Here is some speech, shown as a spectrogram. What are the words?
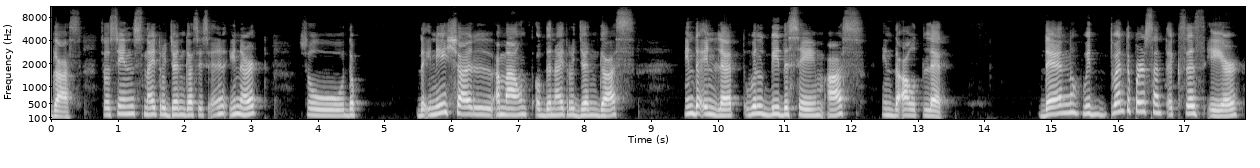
gas. So since nitrogen gas is inert, so the the initial amount of the nitrogen gas in the inlet will be the same as in the outlet. Then, with 20% excess air,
